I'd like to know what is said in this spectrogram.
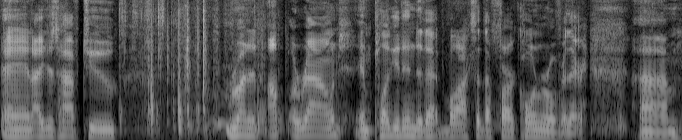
and I just have to run it up around and plug it into that box at the far corner over there. Um,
